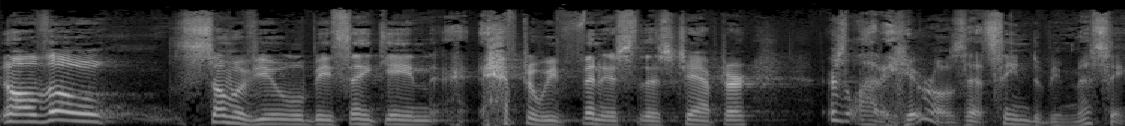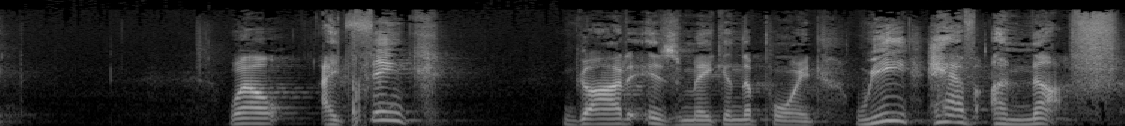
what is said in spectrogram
Now, although some of you will be thinking after we finish this chapter, there's a lot of heroes that seem to be missing. Well, I think God is making the point we have enough.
